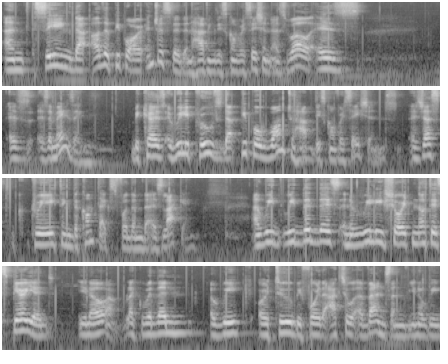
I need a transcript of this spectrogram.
And seeing that other people are interested in having this conversation as well is is is amazing. Because it really proves that people want to have these conversations. It's just creating the context for them that is lacking. And we we did this in a really short notice period you know like within a week or two before the actual events and you know we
